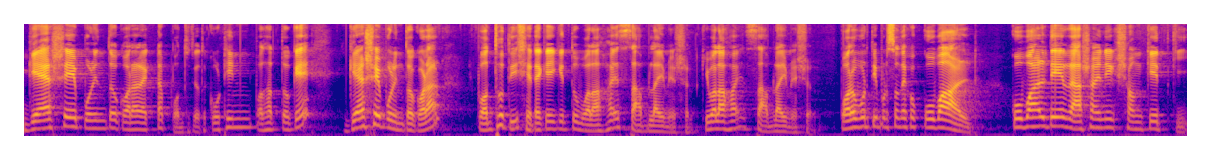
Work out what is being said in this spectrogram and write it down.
গ্যাসে পরিণত করার একটা পদ্ধতি। কঠিন পদার্থকে গ্যাসে পরিণত করার পদ্ধতি সেটাকেই কিন্তু বলা হয় সাবলাইমেশন। কি বলা হয়? সাবলাইমেশন। পরবর্তী প্রশ্ন দেখো, কোবাল্ট। কোবাল্টের রাসায়নিক সংকেত কি?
